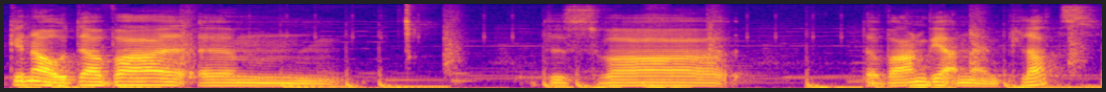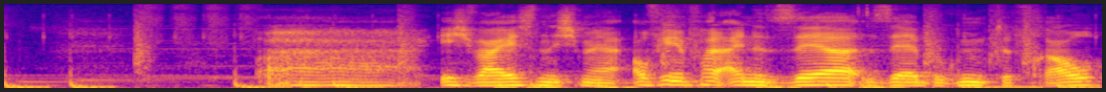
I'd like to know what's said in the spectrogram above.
genau, da war, ähm, das war, da waren wir an einem Platz. Ah, Ich weiß nicht mehr. Auf jeden Fall eine sehr, sehr berühmte Frau,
